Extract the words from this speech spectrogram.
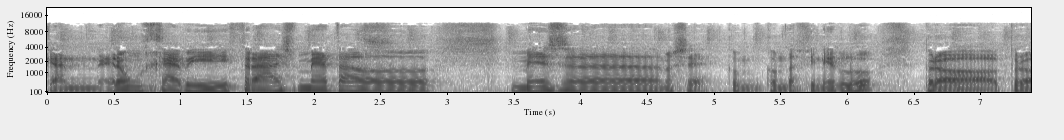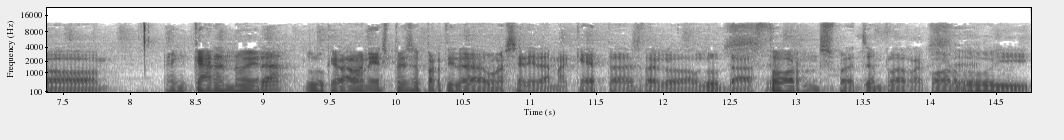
que en- era un heavy thrash metal més, eh, no sé com, com definir-lo, però, però encara no era el que va venir després a partir d'una sèrie de maquetes de, del grup de Thorns, per exemple, recordo, i,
